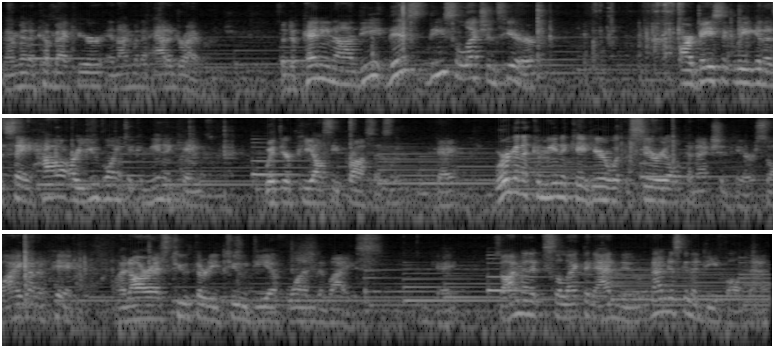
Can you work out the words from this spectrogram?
And I'm going to come back here and I'm going to add a driver. So depending on the this these selections here are basically going to say how are you going to communicate with your PLC processor. Okay, we're going to communicate here with the serial connection here. So I got to pick an RS232 DF1 device. Okay, so I'm going to select an add new, and I'm just going to default that.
